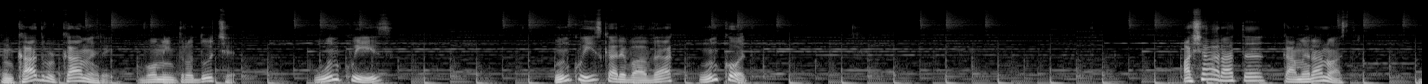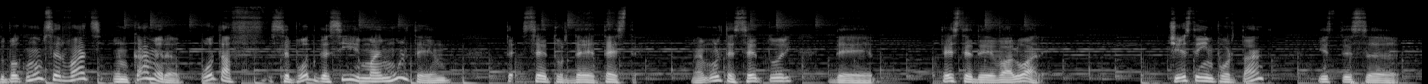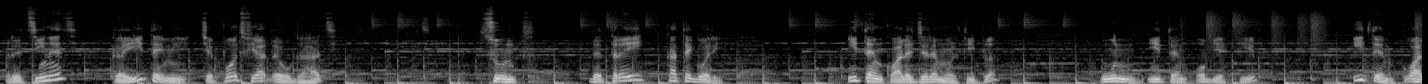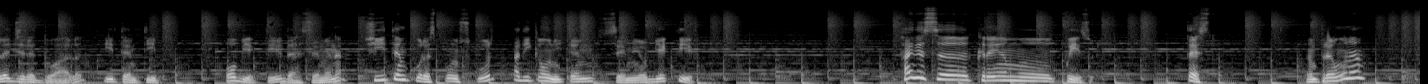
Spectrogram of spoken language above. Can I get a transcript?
În cadrul camerei vom introduce un quiz un quiz care va avea un cod. Așa arată camera noastră. După cum observați, în cameră pot af- se pot găsi mai multe seturi de teste, mai multe seturi de teste de evaluare. Ce este important este să rețineți că itemii ce pot fi adăugați sunt de trei categorii. Item cu alegere multiplă, un item obiectiv, item cu alegere duală, item tip obiectiv de asemenea și item cu răspuns scurt, adică un item semi-obiectiv. Haideți să creăm uh, quizul, testul. Împreună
